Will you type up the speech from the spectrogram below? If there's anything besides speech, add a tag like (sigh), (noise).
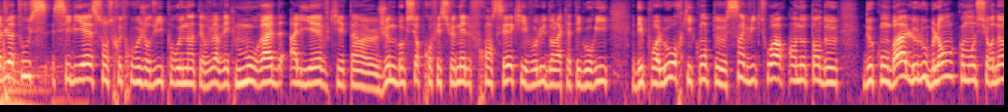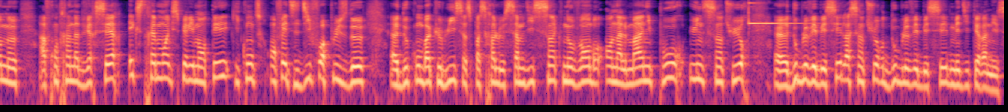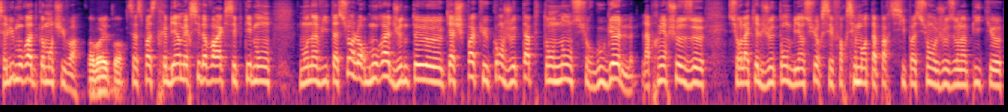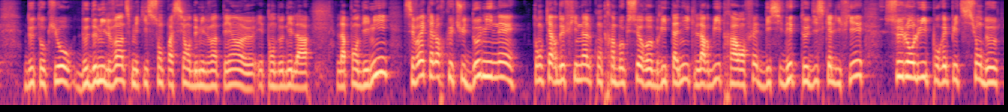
Salut à tous, c'est Lies. On se retrouve aujourd'hui pour une interview avec Mourad Aliev, qui est un euh, jeune boxeur professionnel français qui évolue dans la catégorie des poids lourds, qui compte 5 euh, victoires en autant de, combats. Le loup blanc, comme on le surnomme, euh, affrontera un adversaire extrêmement expérimenté, qui compte en fait 10 fois plus de combats que lui. Ça se passera le samedi 5 novembre en Allemagne pour une ceinture WBC, la ceinture WBC Méditerranée. Salut Mourad, comment tu vas? Ça va et toi? Ça se passe très bien, merci d'avoir accepté mon, mon invitation. Alors Mourad, je ne te cache pas que quand je tape ton nom sur Google, la première chose euh, sur laquelle je tombe, bien sûr, c'est forcément ta participation aux Jeux Olympiques euh, de Tokyo de 2020, mais qui se sont passés en 2021 euh, étant donné la, la pandémie. C'est vrai qu'alors que tu dominais ton quart de finale contre un boxeur britannique, l'arbitre a en fait décidé de te disqualifier, selon lui pour répétition de,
